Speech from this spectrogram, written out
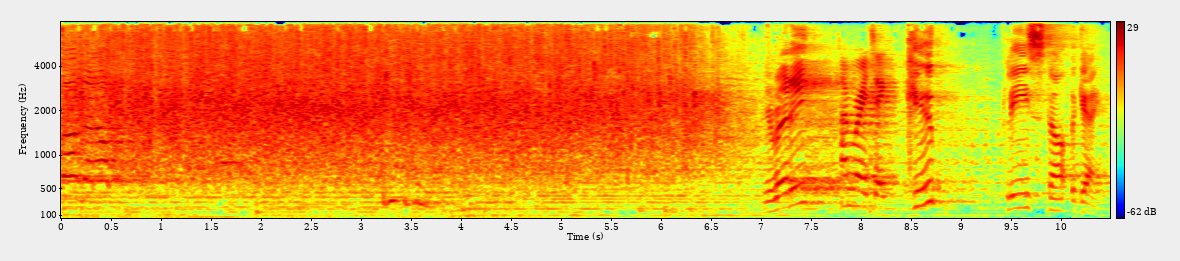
Come on, Daniel. You ready? I'm ready. Cube, please start the game.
